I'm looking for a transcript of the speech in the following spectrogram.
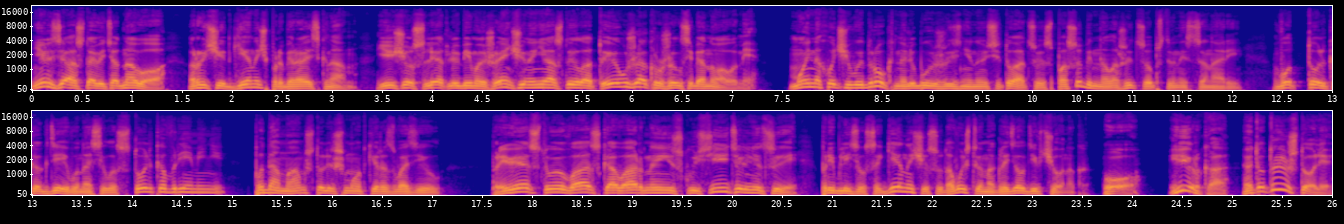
нельзя оставить одного!» — рычит Геныч, пробираясь к нам. «Еще след любимой женщины не остыл, а ты уже окружил себя новыми. Мой находчивый друг на любую жизненную ситуацию способен наложить собственный сценарий. Вот только где его носило столько времени? По домам, что ли, шмотки развозил? «Приветствую вас, коварные искусительницы!» Приблизился Геныч и с удовольствием оглядел девчонок. «О, Ирка, это ты, что ли?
